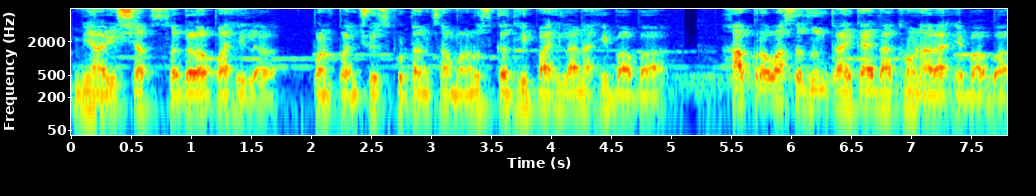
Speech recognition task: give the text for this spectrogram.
मी आयुष्यात सगळं पाहिलं पण पंचवीस फुटांचा माणूस कधी पाहिला नाही बाबा. हा प्रवास अजून काय काय दाखवणार आहे बाबा?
